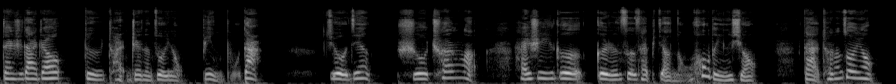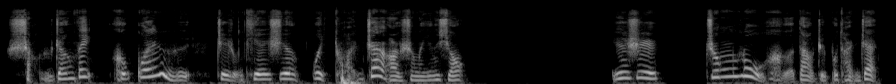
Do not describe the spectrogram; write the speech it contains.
但是大招对于团战的作用并不大。酒精说穿了，还是一个个人色彩比较浓厚的英雄，打团的作用少于张飞和关羽，这种天生为团战而生的英雄。于是中路河道这波团战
